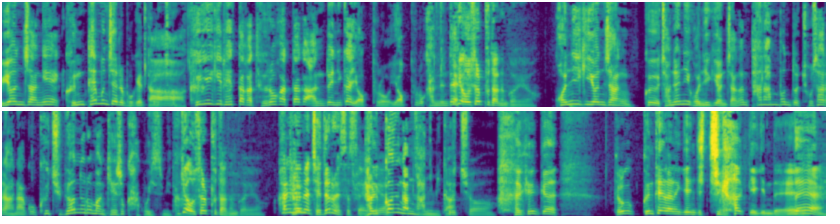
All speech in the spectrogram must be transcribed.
위원장의 근태 문제를 보겠다. 그렇죠. 그 얘기를 했다가 들어갔다가 안 되니까 옆으로 옆으로 갔는데 그게 어설프다는 거예요. 권익위원장 그 전현희 권익위원장은 단 한 번도 조사를 안 하고 그 주변으로만 계속 가고 있습니다. 그게 어설프다는 거예요. 하려면 별, 제대로 했었어요. 별건 감사 아닙니까? 그렇죠. 그러니까 결국 근태라는 게 이제 지각 얘기인데. 네.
